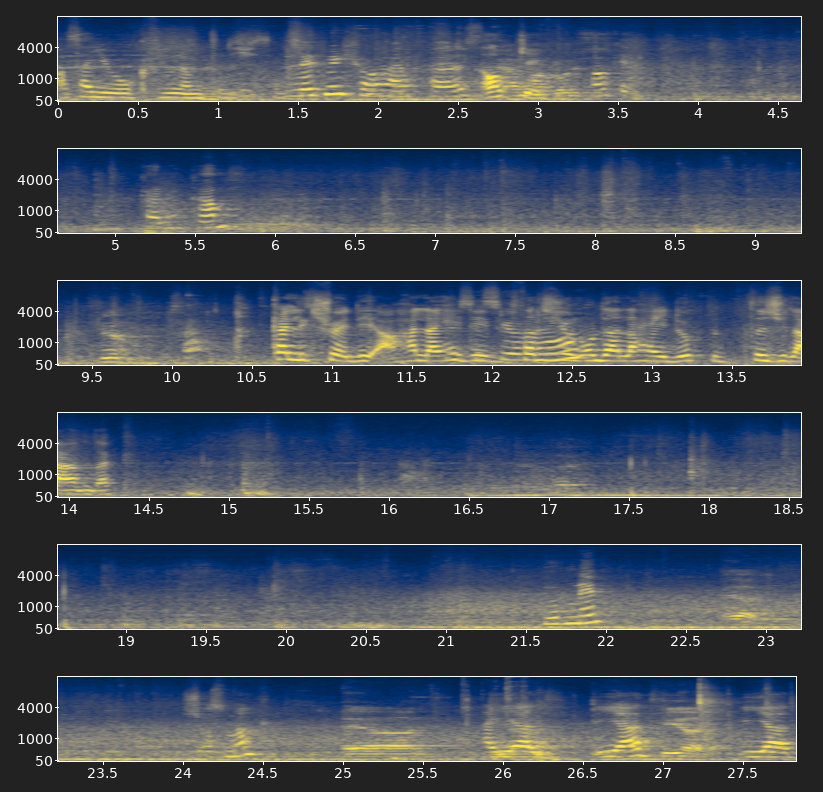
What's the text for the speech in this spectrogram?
عصايو كفلنا متدري Let me show her first. Okay. Okay. Can you come? خليك شوي دقيقة هلا هيدي This is your بتفرجيهم room. أوضة لهيدوك بتجي لعندك Your name? شو اسمك؟ اياد اياد اياد اياد اياد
